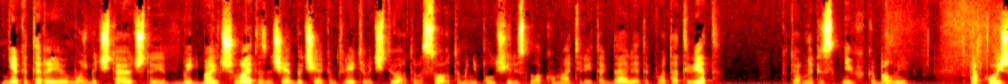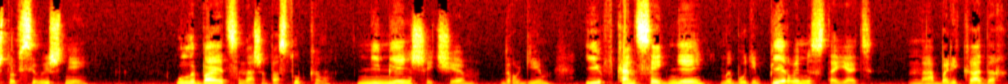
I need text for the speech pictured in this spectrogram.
Некоторые, может быть, считают, что быть большува это означает быть человеком третьего, четвертого сорта, мы не получили с молоком матери и так далее. Так вот, ответ, который написан в книгах Кабалы, такой, что Всевышний улыбается нашим поступкам не меньше, чем другим. И в конце дней мы будем первыми стоять на баррикадах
